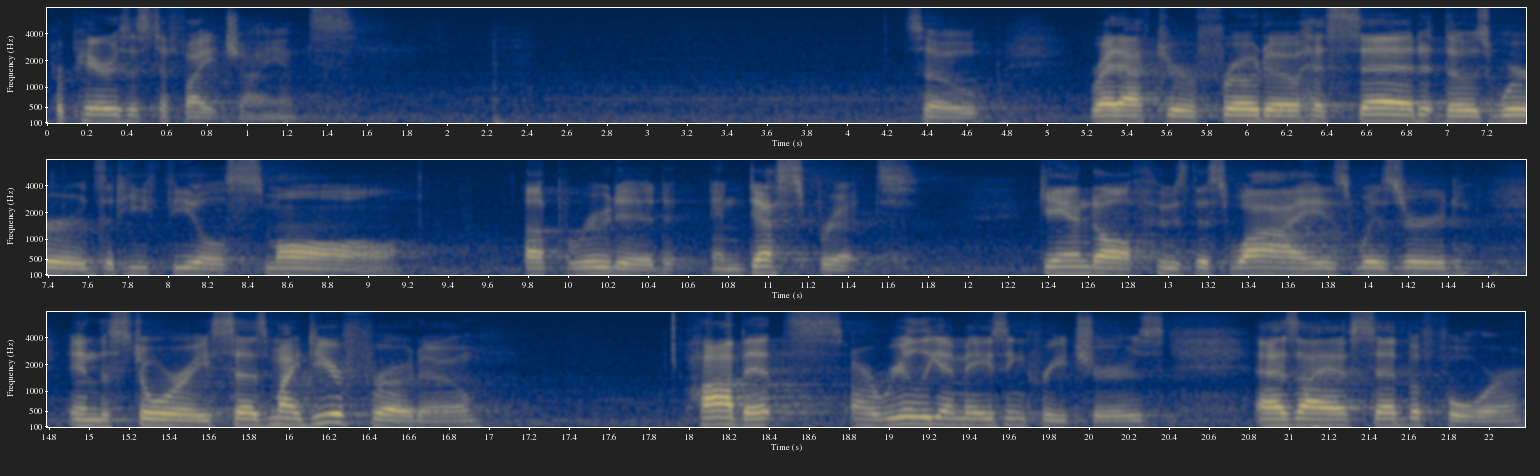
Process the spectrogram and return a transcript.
prepares us to fight giants. So, right after Frodo has said those words that he feels small, uprooted, and desperate, Gandalf, who's this wise wizard in the story, says, My dear Frodo, hobbits are really amazing creatures, as I have said before.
